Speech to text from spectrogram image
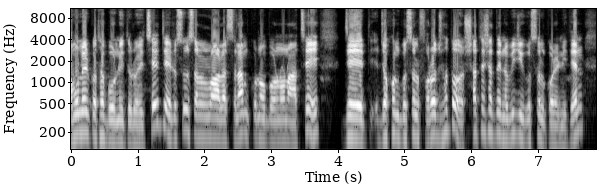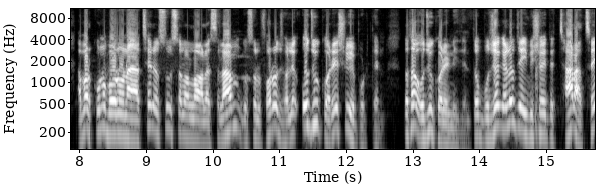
আমলের কথা বর্ণিত রয়েছে যে রসুল সাল্লাহ সাল্লাম কোনো বর্ণনা আছে যে যখন গোসল ফরজ হতো, সাথে সাথে নবীজি গোসল করে নিতেন। আবার কোনো বর্ণনা আছে রসুল সাল্লাহ আলাইসাল্লাম গোসল ফরজ হলে অজু করে শুয়ে পড়তেন, তথা অজু করে নিতেন। তো বোঝা গেল যে এই বিষয়তে ছাড় আছে।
